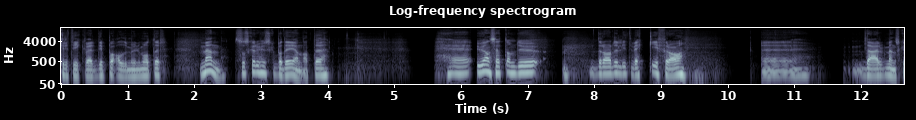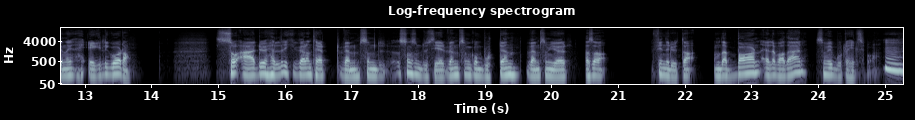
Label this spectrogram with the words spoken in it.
kritikkverdig på alle mulige måter. Men så skal du huske på det igjen at det, eh, uansett om du drar det litt vekk ifra eh, der menneskene egentlig går, da, så er du heller ikke garantert hvem som du Sånn som du sier, hvem som går bort til en, hvem som gjør Altså finner ut av om det er barn eller hva det er, som vil bort og hilse på. Mm.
